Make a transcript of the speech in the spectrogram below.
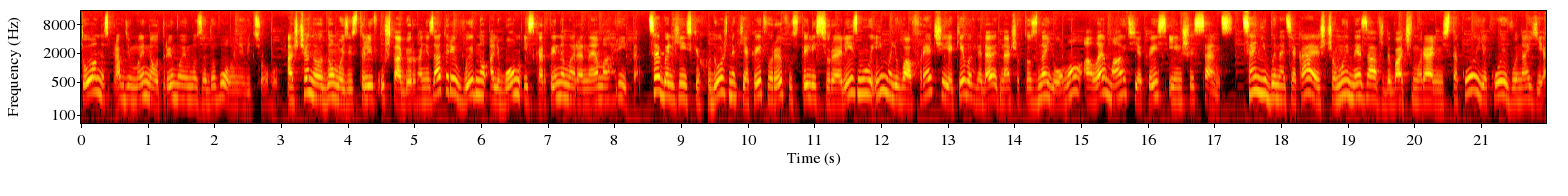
то насправді ми не отримуємо задоволення від цього. А ще на одному зі столів у штабі організаторів видно альбом із картинами Рене Магріта. Це бельгійський художник, який творив у стилі сюрреалізму і малював речі, які виглядають, начебто, знайомо, але мають якийсь інший сенс. Це ніби натякає, що ми не завжди бачимо реальність такою, якою вона є.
